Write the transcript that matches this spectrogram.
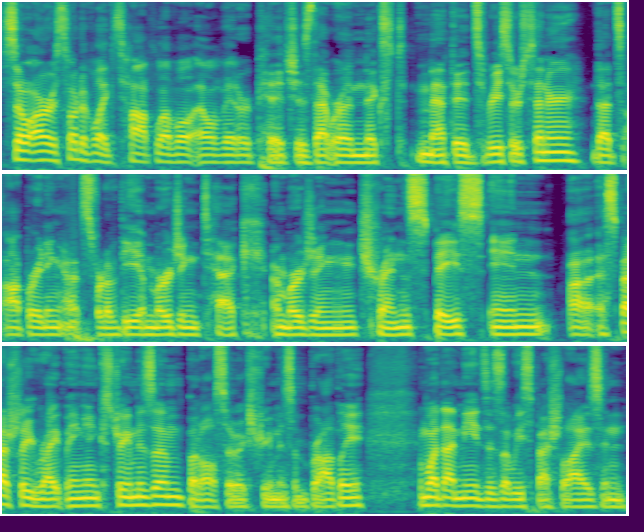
So, our sort of like top level elevator pitch is that we're a mixed methods research center that's operating at sort of the emerging tech, emerging trends space in uh, especially right wing extremism, but also extremism broadly. And what that means is that we specialize in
